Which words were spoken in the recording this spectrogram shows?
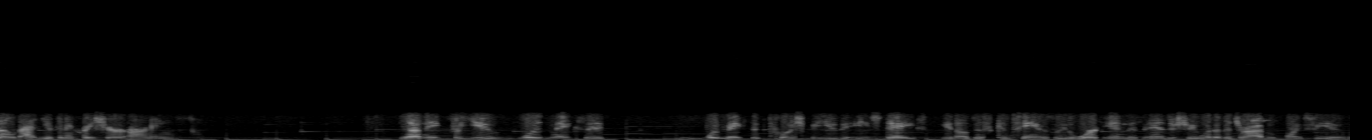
so that you can increase your earnings. Johnique, for you, what makes it what makes it push for you to each day, you know, just continuously to work in this industry? What are the driving points for you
